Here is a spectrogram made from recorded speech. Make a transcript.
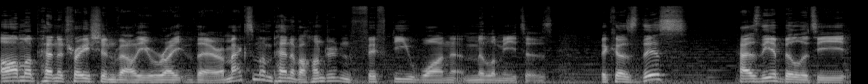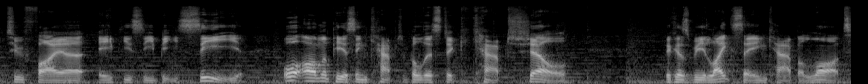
armor penetration value right there, a maximum pen of 151 millimeters, because this has the ability to fire APC-BC, or armor-piercing capped ballistic capped shell, because we like saying cap a lot.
